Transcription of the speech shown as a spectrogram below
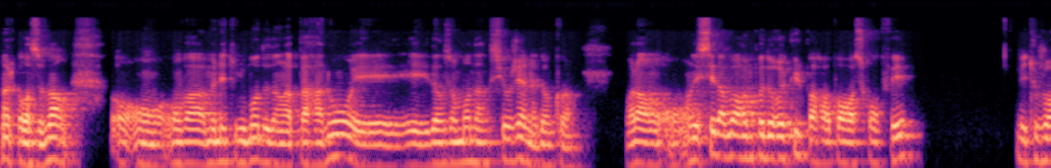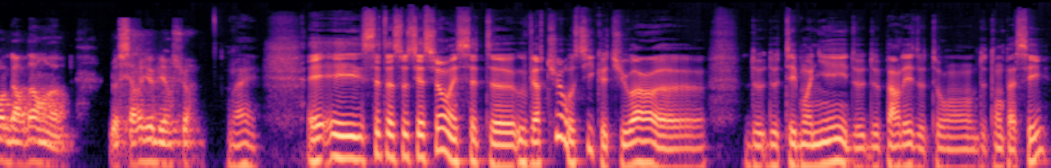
malheureusement, on, va mener tout le monde dans la parano et, dans un monde anxiogène. Donc, voilà, on essaie d'avoir un peu de recul par rapport à ce qu'on fait, mais toujours en gardant le sérieux, bien sûr. Ouais. Et, et, cette association et cette euh, ouverture aussi que tu as euh, de, de, témoigner et de, de, parler de ton, de ton passé,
